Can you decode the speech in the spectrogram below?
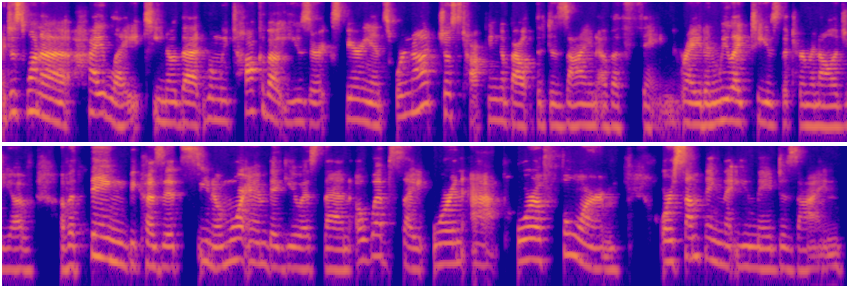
I just want to highlight, you know, that when we talk about user experience, we're not just talking about the design of a thing, right? And we like to use the terminology of, of a thing because it's, you know, more ambiguous than a website or an app or a form or something that you may design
